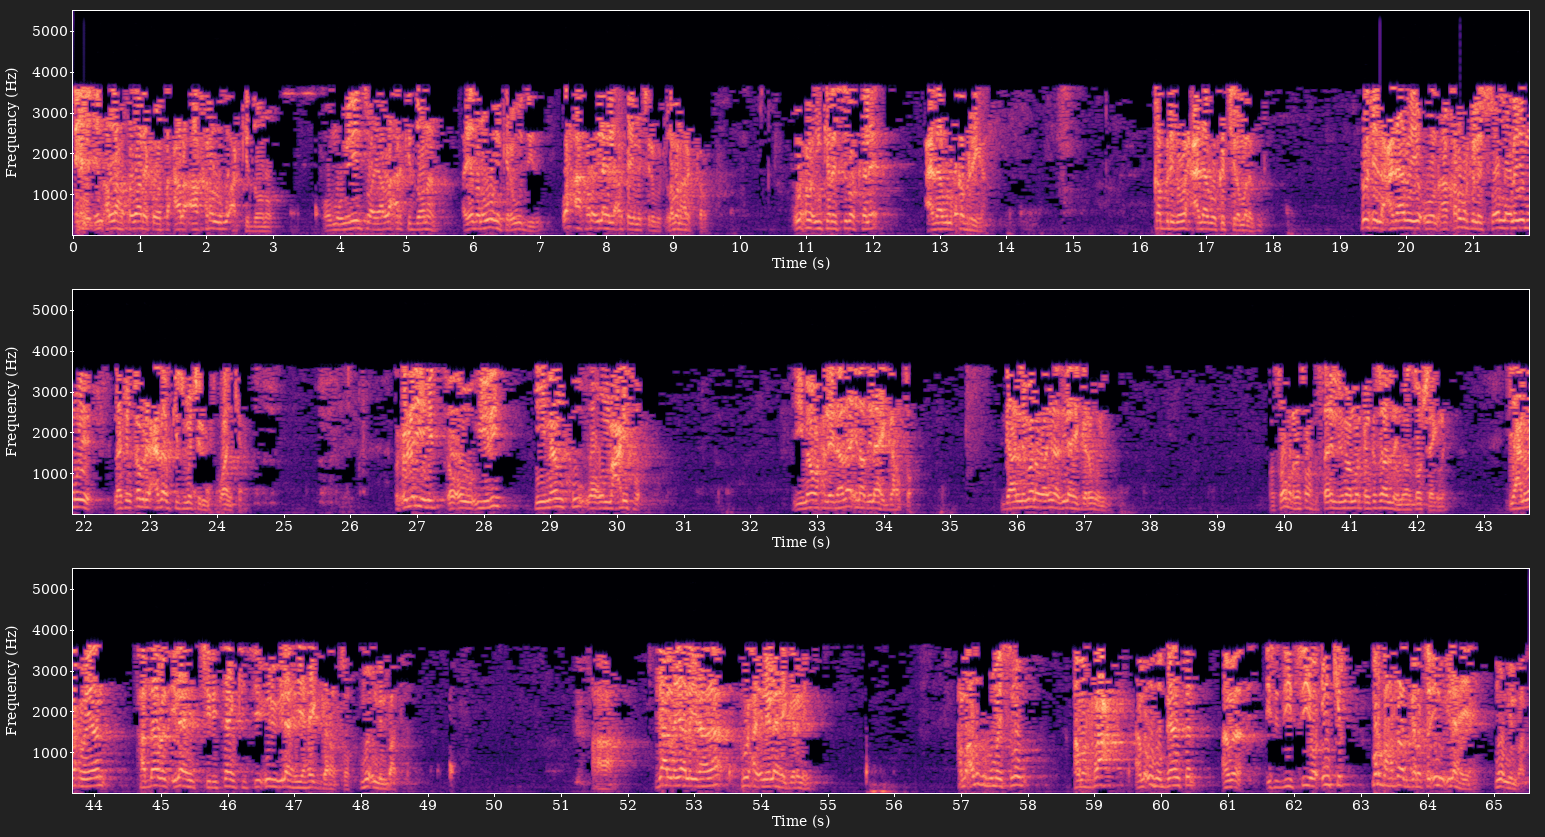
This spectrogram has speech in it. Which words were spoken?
in allah tabaaraka wa tacaala aakhare lagu arki doono oo mu'miniintu ay alla arki doonaan ayadana wuu inkiray wuu diiday. Wax aakharo ilahay la arkayo ma jiro buui lamana arki karo. Wuxuu inkiray sidoo kale cadaabulqabriga qabriga. Wax cadaaboo ka jira male buuri ruuxii la cadaabayo uun aakharo marka lassoo nooleeyo mooye laakiin qabriga cadaabkiisu ma jiro waa inkira wuxuu la yimid oo uu yidhi iimaanku waa un macrifo. Iimaan waxaa la yidhahdaa inaad ilaahay garato gaalnimona waa inaad ilaahay garan weydo waan soo marnay soo masaa'il iimaan markaan ka soo waan soo sheegnay. Yacni waxa weeyaan haddaabaad ilaahay jiritaankiisii inuu ilaah yahay garato mu'min baad gaalna yaa la yidhaahdaa ruuxa in ilaahay garanaysa ama adigu rumaysnow ama raac ama u hoggaansan ama isdiidsiyo inkir marba haddaad garato inuu ilaah yahay mu'min baad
